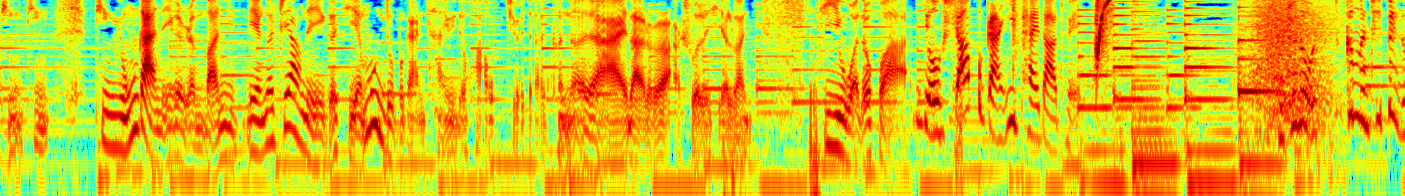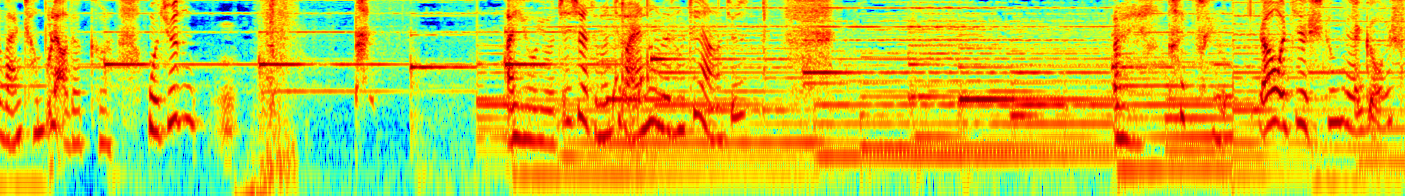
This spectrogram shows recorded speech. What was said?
挺挺挺勇敢的一个人吧？你连个这样的一个节目你都不敢参与的话，我觉得可能哎啦啦啦说了些乱激我的话，有啥不敢一拍大腿？我觉得我根本这辈子完成不了的歌，我觉得嗯太……哎呦呦，这事儿怎么就把人弄得成这样了？就是，哎呀，太脆弱。然后我记得石头妹妹跟我说，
